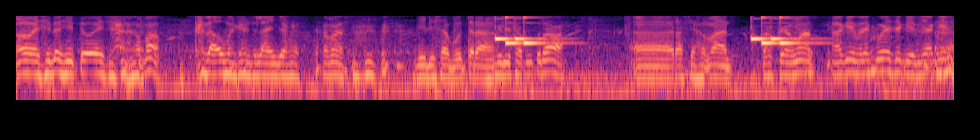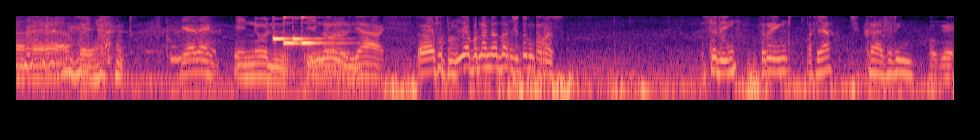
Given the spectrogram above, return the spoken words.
Oh situ situ wes apa? Kata Umar kan selanjang Apa mas? Billy Saputra Billy Saputra. Eh, Raffi Ahmad Raffi Ahmad. Oke mereka gue sih ya apa ya Ya deh. Inul Inul ya. Eh, sebelumnya pernah nonton YouTube nggak mas? Sering Sering, masnya? Juga sering. Oke.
